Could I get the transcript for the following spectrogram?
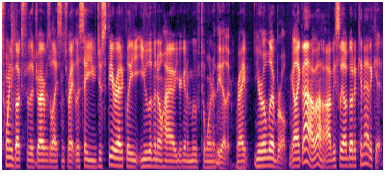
20 bucks for the driver's license, right? Let's say you just theoretically you live in Ohio, you're going to move to one or the other, right? You're a liberal. You're like, "Oh, wow, obviously I'll go to Connecticut."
